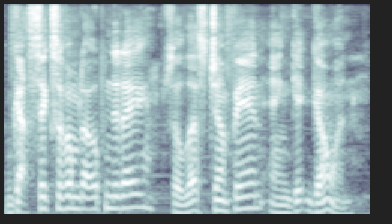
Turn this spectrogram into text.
We've got six of them to open today, so let's jump in and get going.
